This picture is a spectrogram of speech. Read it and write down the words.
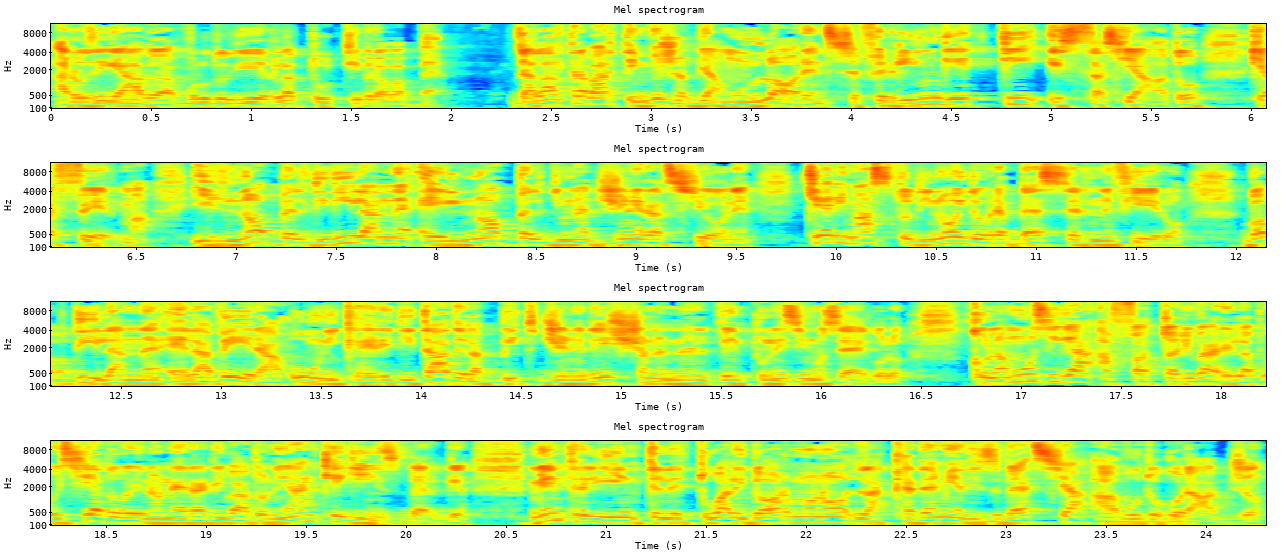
Ha rosicato e ha voluto dirlo a tutti, però vabbè. Dall'altra parte invece abbiamo un Lorenz Ferlinghetti estasiato che afferma il Nobel di Dylan è il Nobel di una generazione. Chi è rimasto di noi dovrebbe esserne fiero. Bob Dylan è la vera, unica eredità della Beat Generation nel XXI secolo. Con la musica ha fatto arrivare la poesia dove non era arrivato neanche Ginsberg. Mentre gli intellettuali dormono, l'Accademia di Svezia ha avuto coraggio.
